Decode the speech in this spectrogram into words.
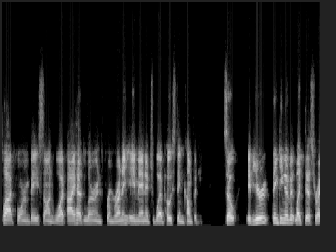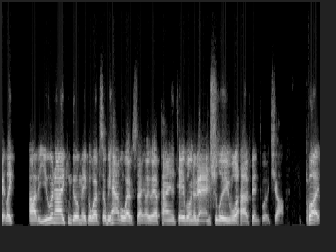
platform based on what I had learned from running a managed web hosting company. So if you're thinking of it like this, right? Like Avi, you and I can go make a website. We have a website. Like we have Pounding the Table, and eventually we'll have Fintoid Shop. But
